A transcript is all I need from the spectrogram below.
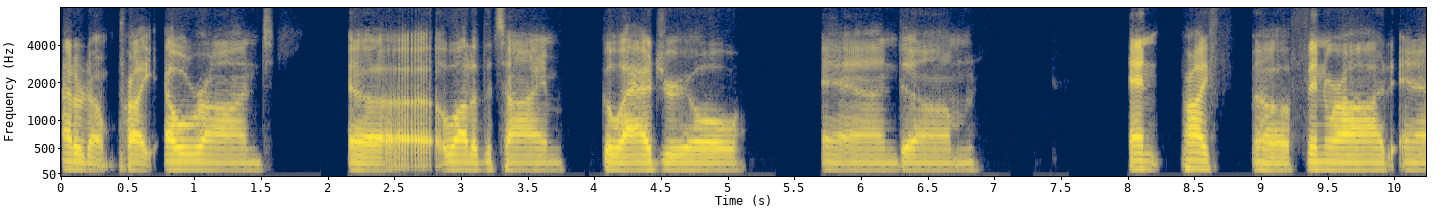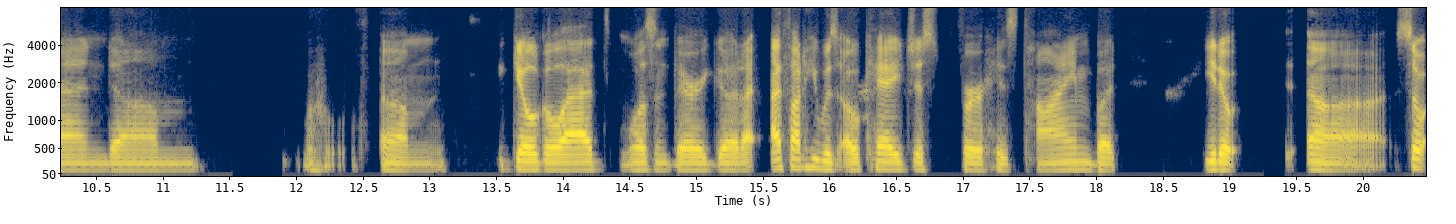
I don't know, probably Elrond, uh, a lot of the time, Galadriel, and um, and probably uh, Finrod and um, um, Gil-galad wasn't very good. I, I thought he was okay just for his time, but you know, uh, so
